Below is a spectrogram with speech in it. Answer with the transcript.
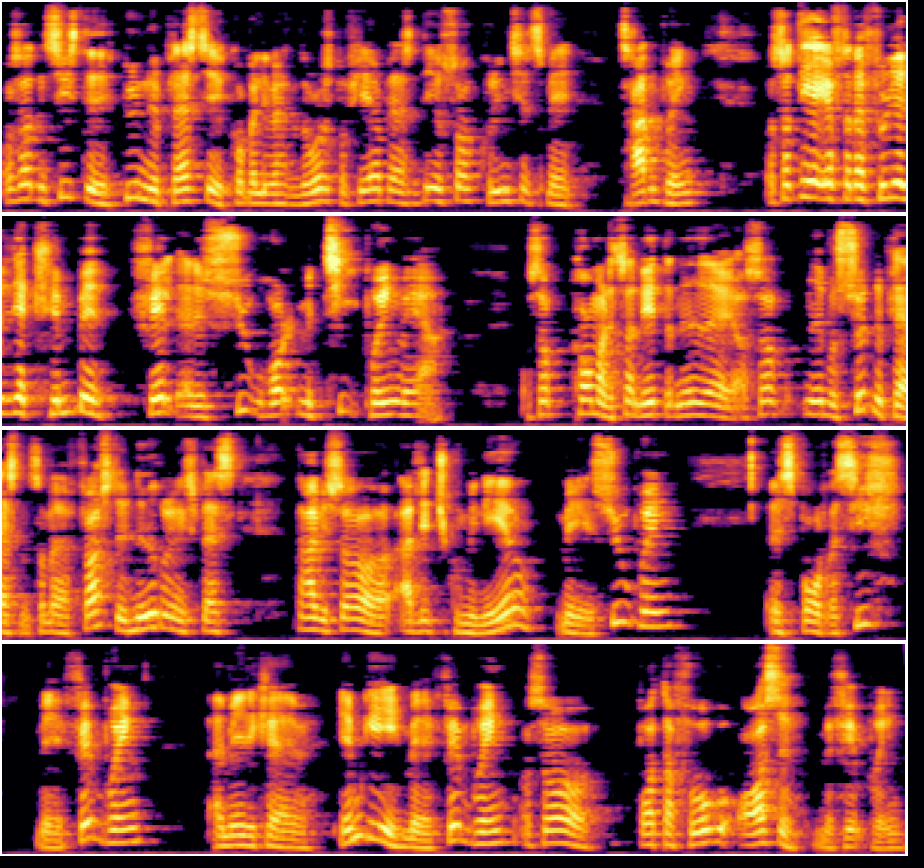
Og så den sidste gyldne plads til Copa Libertadores på fjerdepladsen, det er jo så Corinthians med 13 point. Og så derefter, der følger det der kæmpe felt af det syv hold med 10 point hver. Og så kommer det så lidt dernede af, og så nede på 17. pladsen, som er første nedrykningsplads, der har vi så Atletico Mineiro med 7 point, øh, Sport Recife med 5 point, America MG med 5 point, og så Botafogo også med 5 point.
